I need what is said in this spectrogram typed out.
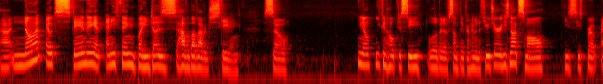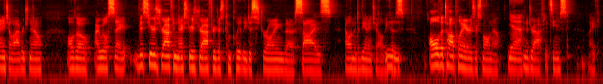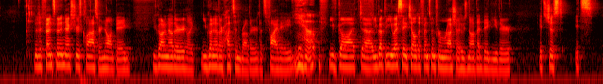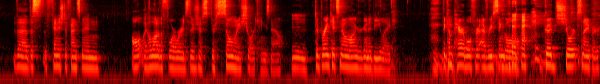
Uh, not outstanding at anything, but he does have above average skating. So, you know, you can hope to see a little bit of something from him in the future. He's not small. He's he's pro NHL average now. Although I will say this year's draft and next year's draft are just completely destroying the size element of the NHL because all the top players are small now Yeah. in the draft. It seems like the defensemen in next year's class are not big. You've got another like you've got another Hudson brother that's five eight. Yeah. You've got uh, you've got the USHL defenseman from Russia who's not that big either. It's just it's the the, Finnish defenseman, all like a lot of the forwards. There's just there's so many short kings now. Mm. DeBrincat's no longer going to be like the comparable for every single good short sniper.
